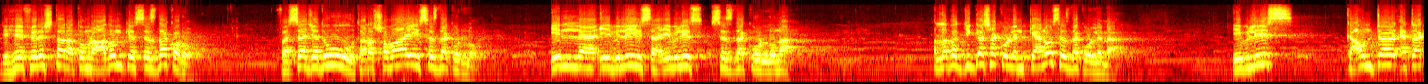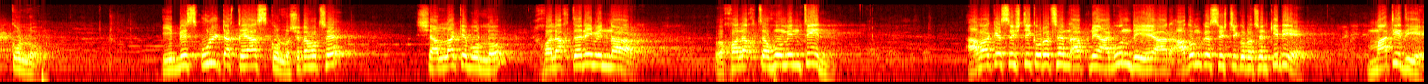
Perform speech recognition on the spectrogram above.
যে, হে ফেরেশতারা, তোমরা আদমকে সেজদা করো। ফাসাজাদু, তারা সবাই সেজদা করল। ইল্লা ইবলিসা, ইবলিস সেজদা করল না। আল্লাপাক জিজ্ঞাসা করলেন, কেন সেজদা করলে না? ইবলিস কাউন্টার অ্যাটাক করল। ইবলিস উল্টা কেয়াস করল। সেটা হচ্ছে, সে আল্লাহকে বলল, খলাক্তানি মিন্নার ও খলাক্তাহু মিন তিন। আমাকে সৃষ্টি করেছেন আপনি আগুন দিয়ে, আর আদমকে সৃষ্টি করেছেন কি দিয়ে? মাটি দিয়ে,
